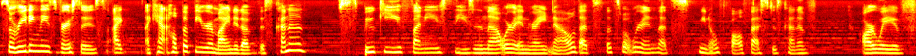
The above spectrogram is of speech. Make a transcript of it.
So, reading these verses, I, I can't help but be reminded of this kind of spooky, funny season that we're in right now. That's that's what we're in. That's you know, Fall Fest is kind of our way of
